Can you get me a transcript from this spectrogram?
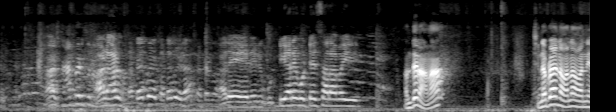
అరే నేను గుట్టిగానే కొట్టేస్తారా భయ్ అంతేనా చిన్నప్పుడు అయినా అన్న అవన్నీ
